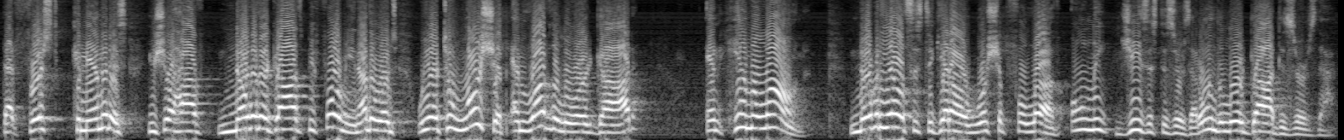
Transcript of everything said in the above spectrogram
That first commandment is, You shall have no other gods before me. In other words, we are to worship and love the Lord God and Him alone. Nobody else is to get our worshipful love. Only Jesus deserves that. Only the Lord God deserves that.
